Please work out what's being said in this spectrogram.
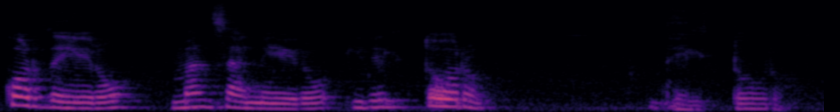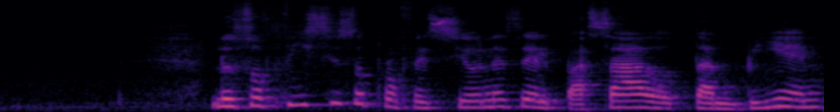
Cordero, Manzanero y del Toro. Del Toro. Los oficios o profesiones del pasado también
